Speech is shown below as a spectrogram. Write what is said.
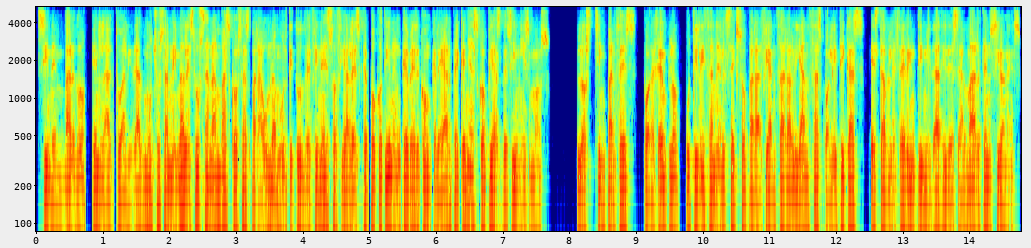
Sin embargo, en la actualidad muchos animales usan ambas cosas para una multitud de fines sociales que poco tienen que ver con crear pequeñas copias de sí mismos. Los chimpancés, por ejemplo, utilizan el sexo para afianzar alianzas políticas, establecer intimidad y desarmar tensiones.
